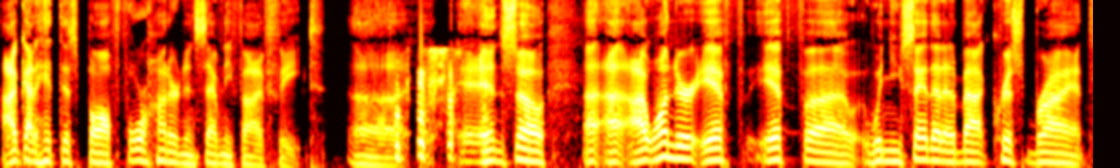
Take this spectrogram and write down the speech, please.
I've got to hit this ball 475 feet. Uh, and so I wonder if if uh, when you say that about Kris Bryant,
